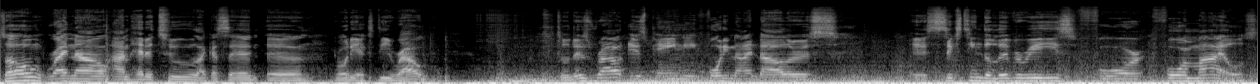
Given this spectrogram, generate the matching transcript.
So right now I'm headed to, like I said, uh, XD route. So this route is paying me $49. It's 16 deliveries for four miles.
